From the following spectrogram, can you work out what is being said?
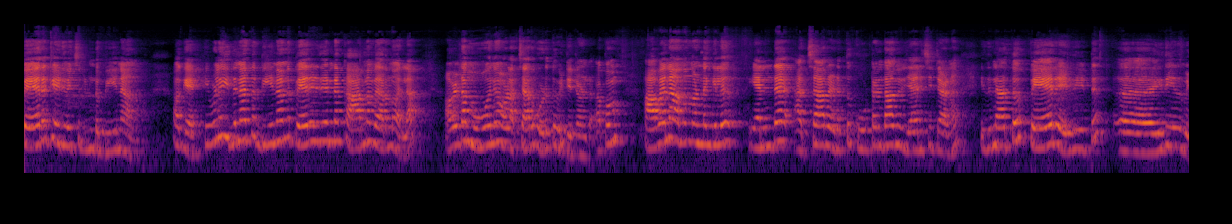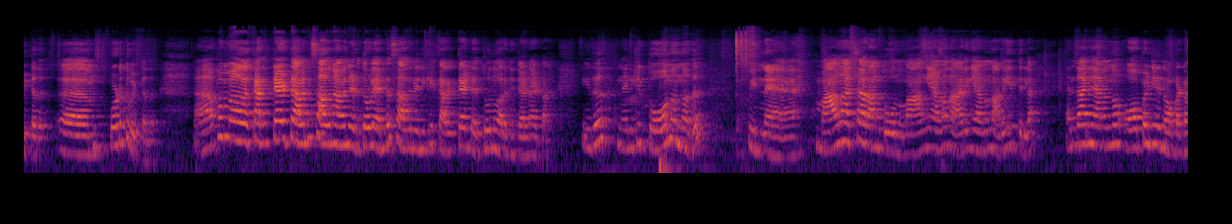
പേരൊക്കെ എഴുതി വെച്ചിട്ടുണ്ട് ബീനാന്ന് ഓക്കെ ഇവൾ ഇതിനകത്ത് ബീനാന്ന് പേരെഴുതിയതിന്റെ കാരണം വേറൊന്നുമല്ല അവളുടെ മോനും അവൾ അച്ചാർ കൊടുത്തു വിട്ടിട്ടുണ്ട്. അപ്പം അവനാണെന്നുണ്ടെങ്കിൽ എന്റെ അച്ചാർ എടുത്ത് കൂട്ടണ്ടെന്ന് വിചാരിച്ചിട്ടാണ് ഇതിനകത്ത് പേരെഴുതിയിട്ട് ഇത് ചെയ്ത് വിട്ടത്. കൊടുത്തു വിട്ടത്. അപ്പം കറക്റ്റായിട്ട് അവന്റെ സാധനം അവൻ എടുത്തോളൂ. എന്റെ സാധനം എനിക്ക് കറക്റ്റായിട്ട് എത്തുമെന്ന് പറഞ്ഞിട്ടാണ് കേട്ടോ. ഇത് എനിക്ക് തോന്നുന്നത് പിന്നെ മാങ്ങ അച്ചാറാന്ന് തോന്നുന്നു. മാങ്ങയാണോ നാരങ്ങയാണോ എന്ന് അറിയത്തില്ല. എന്തായാലും ഞാനൊന്ന് ഓപ്പൺ ചെയ്ത് നോക്കട്ടെ.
